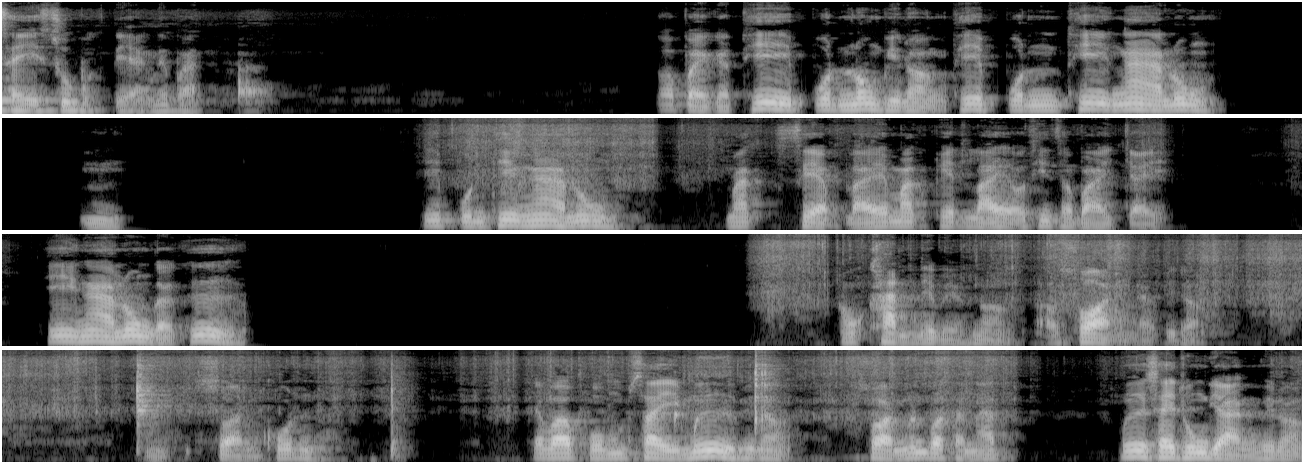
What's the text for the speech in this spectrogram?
ใส่ซุปบักแตงในบัด ต่อไปก็เทปนลงพี่น้อง เทปนเทง่าลงอืมเทปนเทง่าลงมักแสบไหลมักเผ็ดไหลเอาที่สบายใจ เทง่าลงก็คือเอาขันได้แบบน้องเอาซ่อนนะพี่น้องอซ่อนคนแต่ว่าผมใส่มือพี่น้องซ่อนมันบ่ถนัดมือใส่ทุงยางพี่น้อง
